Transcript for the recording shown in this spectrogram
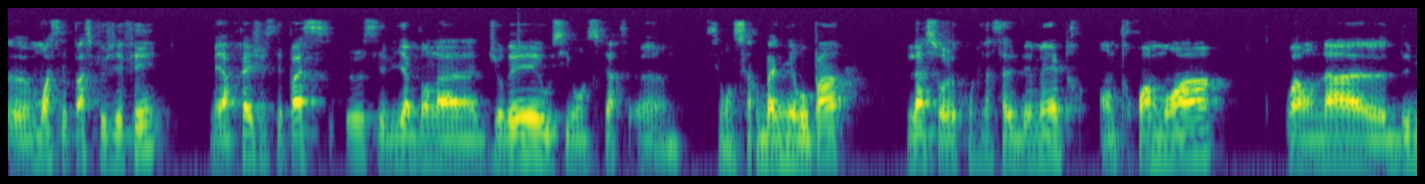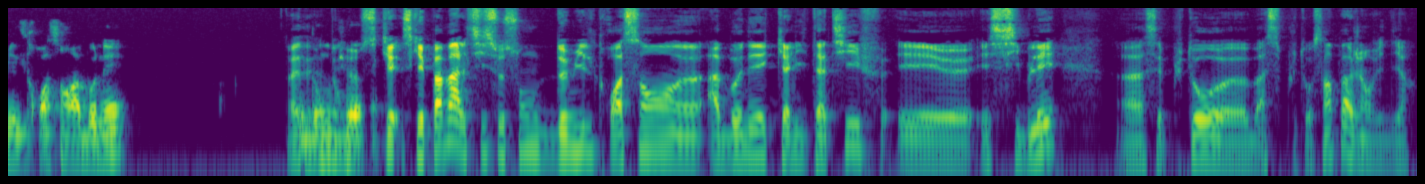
Euh, moi, c'est pas ce que j'ai fait. Mais après, je sais pas si eux, c'est viable dans la durée ou s'ils vont se faire, euh, s'ils vont se faire bannir ou pas. Là, sur le compte La Salle des Maîtres, en trois mois, ouais, on a 2300 euh, abonnés. Ouais, donc, euh, ce, qui est, ce, qui est, pas mal, si ce sont 2300 euh, abonnés qualitatifs et, et ciblés, euh, c'est plutôt, euh, bah, plutôt sympa, j'ai envie de dire.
